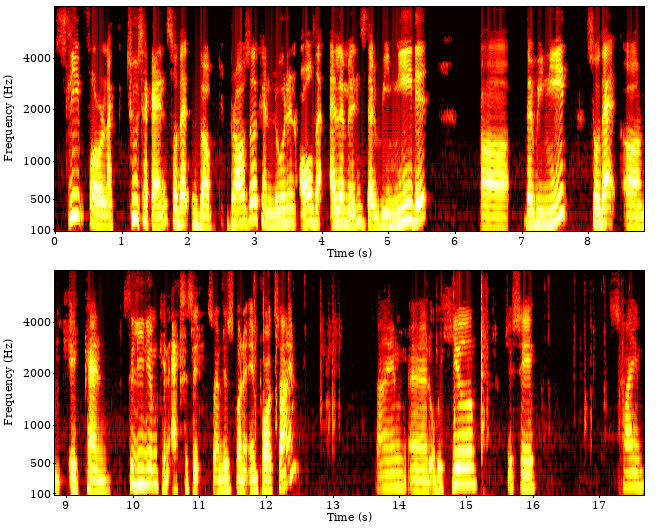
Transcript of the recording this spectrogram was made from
sleep for like two seconds so that the browser can load in all the elements that we needed uh, that we need so that um, it can Selenium can access it. So I'm just going to import time time and over here just say time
